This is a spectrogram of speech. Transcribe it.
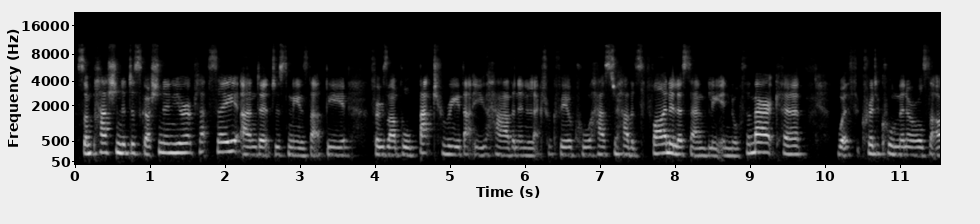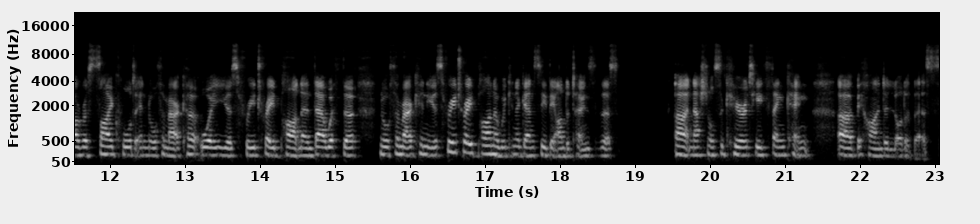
some passionate discussion in Europe, let's say. And it just means that the, for example, battery that you have in an electric vehicle has to have its final assembly in North America America with critical minerals that are recycled in North America or a US free trade partner. And there with the North American US free trade partner, we can again see the undertones of this uh, national security thinking uh, behind a lot of this.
